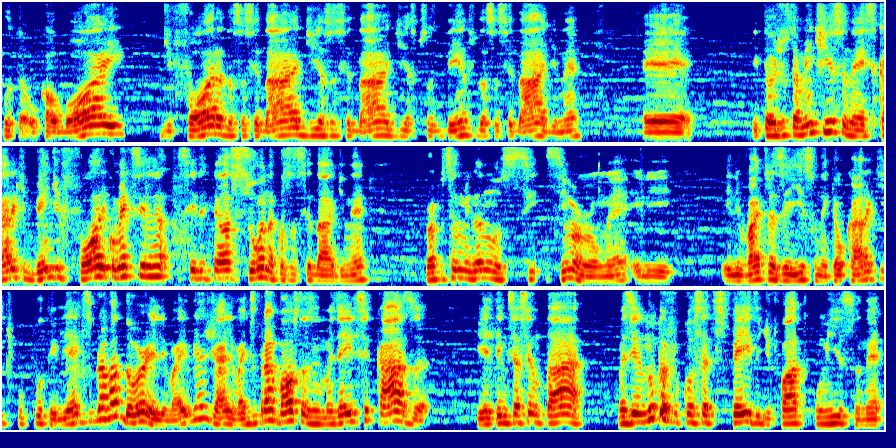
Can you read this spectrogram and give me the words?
puta, o cowboy de fora da sociedade, a sociedade, as pessoas dentro da sociedade, né? É, então é justamente isso, né? Esse cara que vem de fora e como é que ele se relaciona com a sociedade, né? O próprio, se não me engano, o Cimarron, né? Ele, ele vai trazer isso, né? Que é o cara que, tipo, puta, ele é desbravador, ele vai viajar, ele vai desbravar os Estados Unidos, mas aí ele se casa, e ele tem que se assentar mas ele nunca ficou satisfeito de fato com isso, né?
